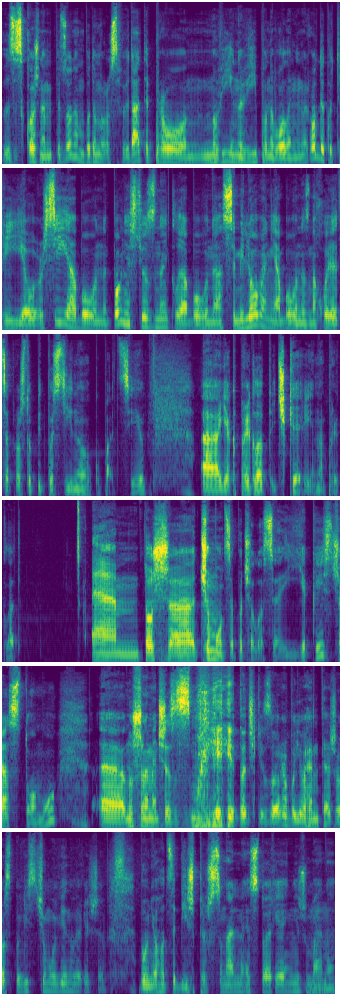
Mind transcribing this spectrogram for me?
з кожним епізодом будемо розповідати про нові нові поневолені народи, котрі є у Росії, або вони повністю зникли, або вони асимільовані, або вони знаходяться просто під постійною окупацією. Е, як приклад Ічкерії, наприклад. Ем, Тож, е, чому це почалося? Якийсь час тому, е, ну що не менше з моєї точки зору, бо Євген теж розповість, чому він вирішив, бо у нього це більш персональна історія, ніж у мене.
